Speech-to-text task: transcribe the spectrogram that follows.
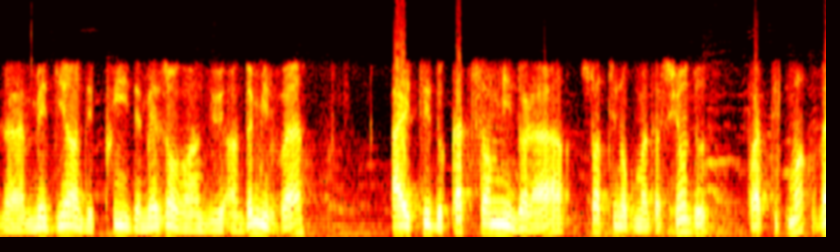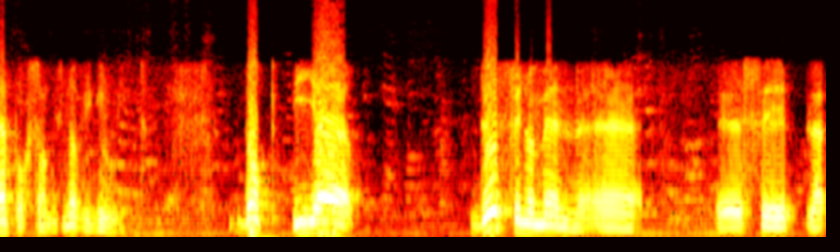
le médian des prix des maisons vendues en 2020 a été de 400 000 dollars, soit une augmentation de pratiquement 20%, 19,8. Donc il y a deux phénomènes, euh, euh, c'est la,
